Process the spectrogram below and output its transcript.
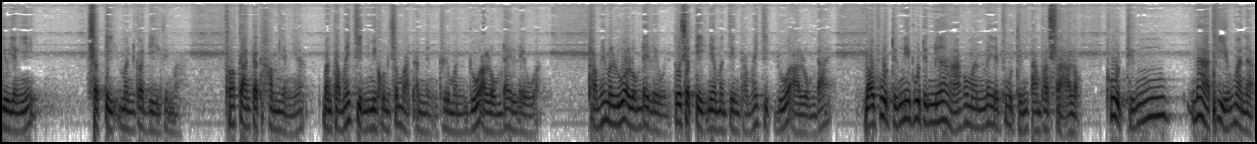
อยู่อย่างนี้ สติมันก็ดีขึ้นมา เพราะการกระทำอย่างเนี้ย มันทำให้จิตมีคุณสมบัติอันหนึ่ง คือมันรู้อารมณ์ได้เร็วอะทำให้มันรู้อารมณ์ได้เร็ว ตัวสติเนี่ยมันจึงทำให้จิตรู้อารมณ์ได้ เราพูดถึงนี่พูดถึงเนื้อหาของมันไม่ได้พูดถึงตามภาษาหรอก พูดถึง หน้าที่ของมันอะ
